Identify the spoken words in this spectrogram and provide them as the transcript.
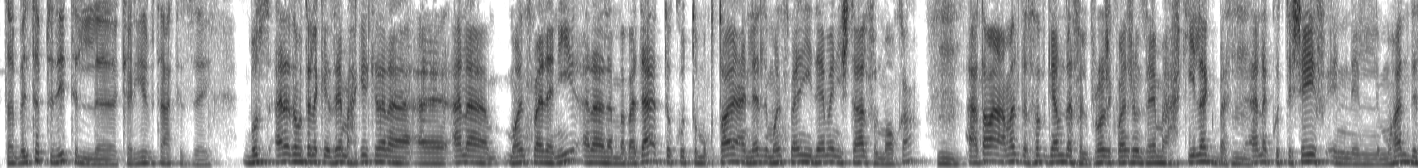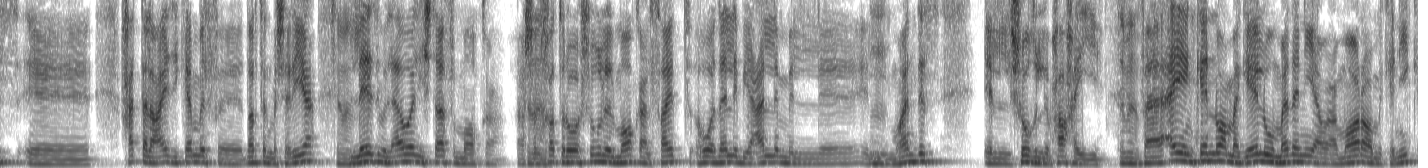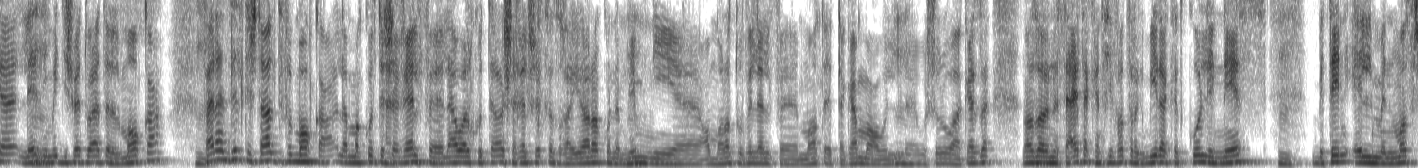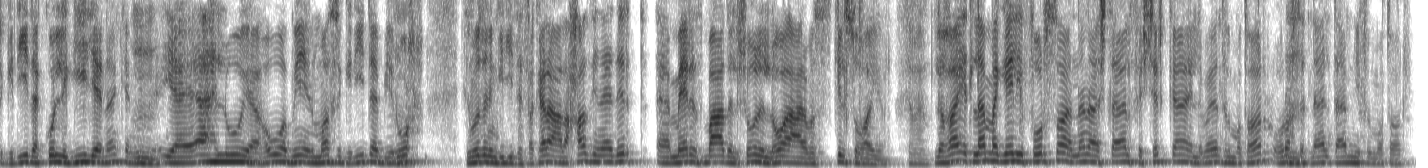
طيب انت ابتديت ال career بتاعك إزاي؟ بص أنا زي ما قلت لك زي ما حكيت كده أنا آه، أنا مهندس مدني أنا لما بدأت كنت مقتنع إن لازم مهندس مدني دايما يشتغل في الموقع مم. أنا طبعا عملت دراسات جامدة في ال project management زي ما هحكي لك بس مم. م. أنا كنت شايف إن المهندس آه، حتى لو عايز يكمل في إدارة المشاريع تمام لازم الأول يشتغل في المواقع عشان. خاطر هو شغل المواقع ال site هو ده اللي بيعلم ال- المهندس الشغل بتاعه حقيقي تمام فايا كان نوع مجاله مدني أو عمارة أو ميكانيكا لازم. يدي شوية وقت للموقع مم. فأنا نزلت اشتغلت في الموقع لما كنت. شغال في الأول كنت الأول شغال في شركة صغيرة كنا بنبني عمارات وفلل في مناطق التجمع. والشروق وهكذا نظرا إن ساعتها كان في فترة كبيرة كانت كل الناس. بتنقل من مصر الجديدة كل جيل أنا كان مم. يا أهله يا هو بين مصر الجديدة بيروح المدن الجديدة فكان على حظي إن أنا قدرت أمارس بعض الشغل اللي هو على سكيل صغير تمام لغاية لما جالي فرصة إن أنا أشتغل في الشركة اللي بنت المطار ورحت. اتنقلت امني في المطار.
